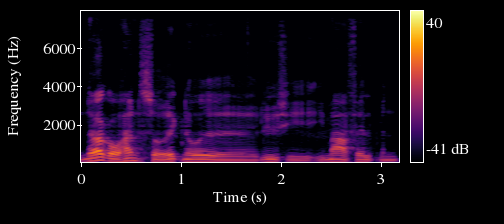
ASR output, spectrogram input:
Nørgaard, han så ikke noget øh, lys i, i Marfeldt, men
